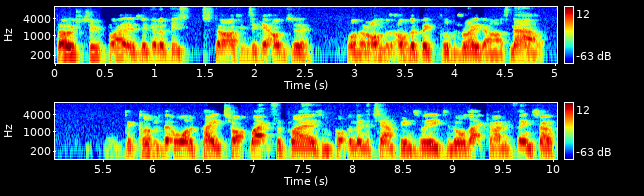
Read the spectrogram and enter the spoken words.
Those two players are going to be starting to get onto well, they're on the, on the big clubs' radars now the clubs that want to pay top whack for players and put them in the Champions Leagues and all that kind of thing. So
